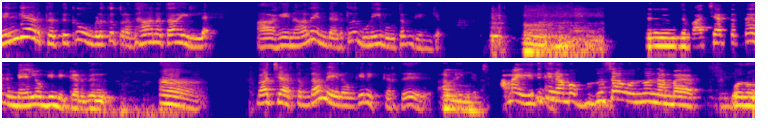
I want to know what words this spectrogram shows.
வெங்கியார்த்தத்துக்கு உங்களுக்கு பிரதானதா இல்ல. ஆகையினால இந்த இடத்துல குணீபூதம் வெங்கியம் இந்த வாச்சியார்த்தத்தை அது மேலோங்கி நிக்கிறதுன்னு. ஆஹ் வாச்சியார்த்தம் தான் மேலோங்கி நிக்கிறது அப்படிங்கிறது ஆமா இதுக்கு நம்ம புதுசா ஒண்ணும் நம்ம ஒரு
